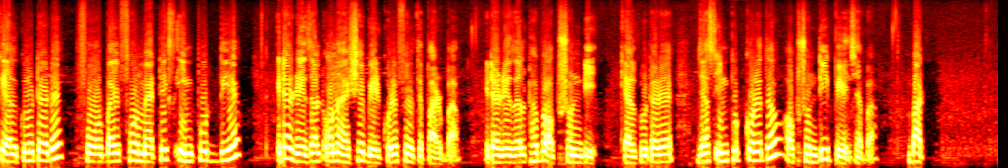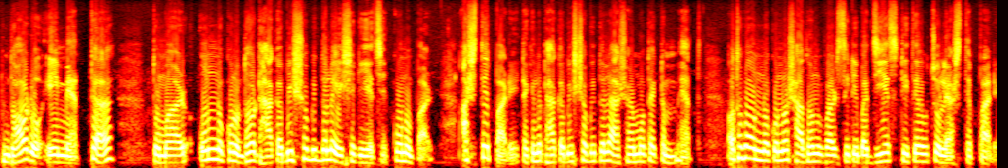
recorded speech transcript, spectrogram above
ক্যালকুলেটরে four by four matrix input দিয়ে এটা রেজাল্ট অনায়াসে বের করে ফেলতে পারবা। এটা রেজাল্ট হবে অপশন ডি ক্যালকুলেটরে জাস্ট ইনপুট করে দাও অপশন ডি পেয়ে যাবা। বাট ধরো এই ম্যাথটা তোমার অন্য কোনো, ধরো ঢাকা বিশ্ববিদ্যালয়ে এসে গিয়েছে, কোনো বার আসতে পারে, এটা কিন্তু ঢাকা বিশ্ববিদ্যালয়ে আসার মতো একটা ম্যাথ অথবা অন্য কোনো সাধারণ ভার্সিটি বা জিএসটিতেও চলে আসতে পারে।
